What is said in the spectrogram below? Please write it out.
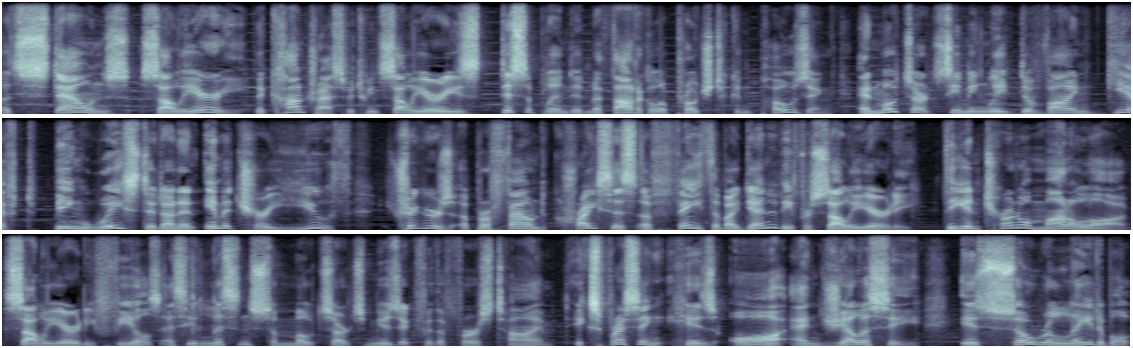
astounds Salieri. The contrast between Salieri's disciplined and methodical approach to composing and Mozart's seemingly divine gift being wasted on an immature youth triggers a profound crisis of faith of identity for Salieri. The internal monologue Salieri feels as he listens to Mozart's music for the first time, expressing his awe and jealousy, is so relatable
